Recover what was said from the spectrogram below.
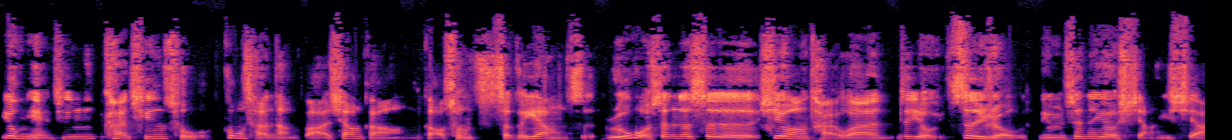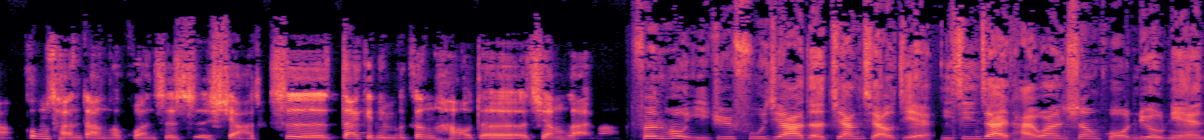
用眼睛看清楚，共产党把香港搞成这个样子。如果真的是希望台湾是有自由，你们真的要想一下，共产党的管制之下是带给你们更好的将来吗？婚后移居夫家的江小姐已经在台湾生活六年，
